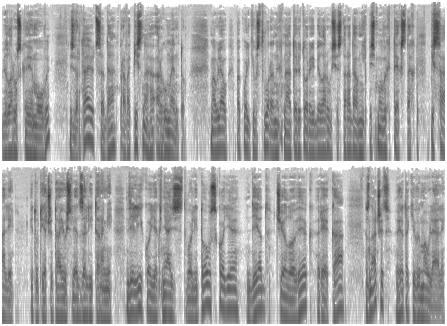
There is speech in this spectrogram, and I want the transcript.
беларускай мовы звяртаюцца да правапіснага аргументу маўляў паколькі ў створаных на тэрыторыі беларусі старадаўніх пісьмовых тэкстах пісалі і тут я чытаю ўслед за літарамі. Вялікое князьство літоўское дед чалавек река значыць гэтакі вымаўлялі.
